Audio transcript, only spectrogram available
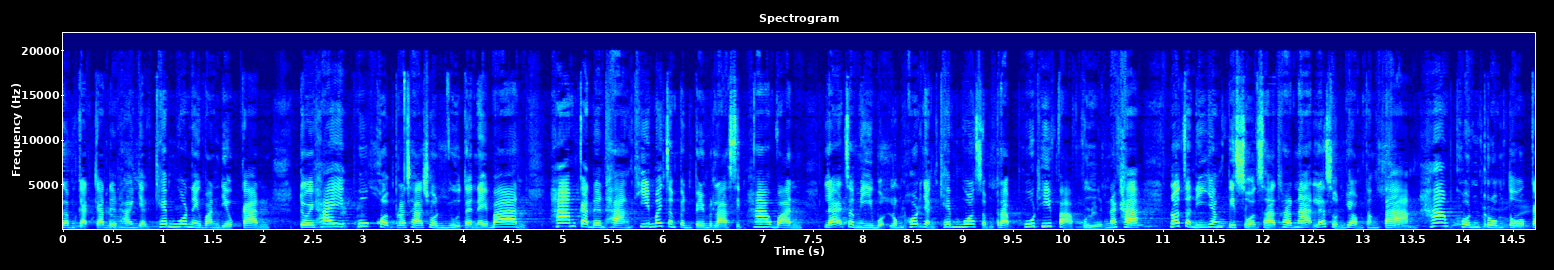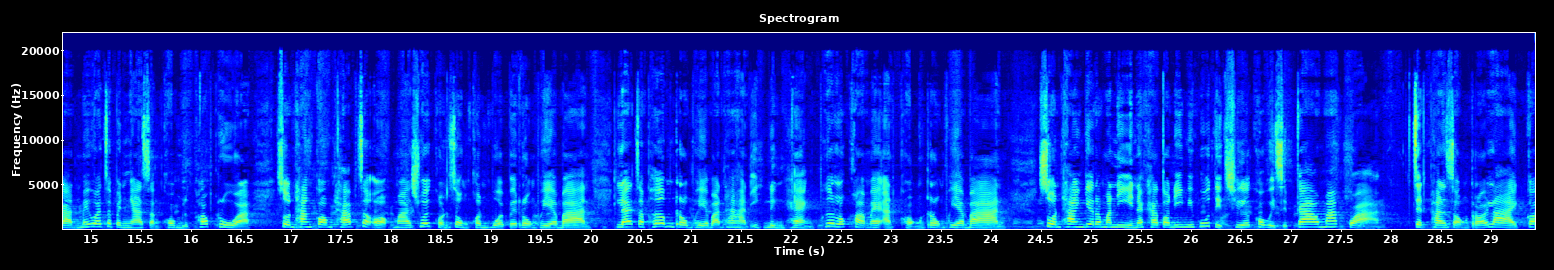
จำกัดการเดินทางอย่างเข้มงวดในวันเดียวกัน โดยให้ผู้คนประชาชนอยู่แต่ในบ้าน ห้ามการเดินทางที่ไม่จำเป็นเป็นเวลา 15 วัน และจะมีบทลงโทษอย่างเข้มงวดสำหรับผู้ที่ฝ่าฝืนนะคะ นอกจากนี้ยังปิดสวนสาธารณะและสวนหย่อมต่างๆห้ามคนรวมตัวกัน ไม่ว่าจะเป็นงานสังคมหรือครอบครัว ส่วนทางกองทัพจะออกมาช่วยขนส่งคนป่วยไปโรงพยาบาล และจะเพิ่มโรงพยาบาลทหารอีกหนึ่งแห่ง เพื่อลดความแออัดของโรงพยาบาล ส่วนทางเยอรมนีนะคะ ตอนนี้มีผู้ติดเชื้อโควิด -19 มากกว่า 7,200ราย ก็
